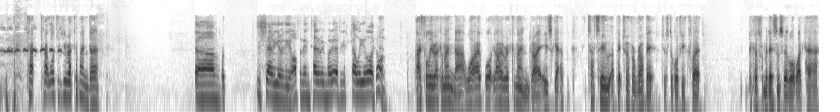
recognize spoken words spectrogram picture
Cat, Cat, what did you recommend? Uh, Um, just shaving everything off and then tattooing whatever colour you like on. I fully recommend that. What I what I recommend, right, is get a tattoo a picture of a rabbit just above your clit, because from a distance it'll look like hair.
